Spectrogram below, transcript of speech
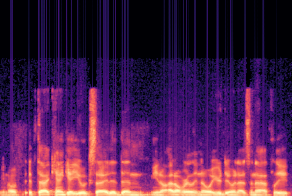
you know, if, if that can't get you excited, then you know, I don't really know what you're doing as an athlete.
